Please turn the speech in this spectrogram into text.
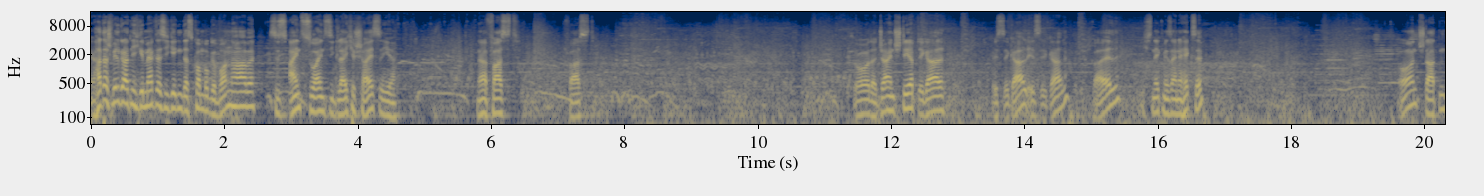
Hat das Spiel gerade nicht gemerkt, dass ich gegen das Combo gewonnen habe? Es ist 1 zu 1 die gleiche Scheiße hier. Na, fast. Fast. So, der Giant stirbt, egal. Ist egal, ist egal. Weil ich snack mir seine Hexe. Und starten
